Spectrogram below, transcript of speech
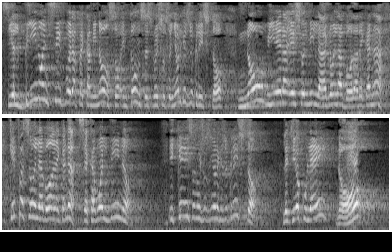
Si el vino en sí fuera pecaminoso, entonces nuestro Señor Jesucristo no hubiera hecho el milagro en la boda de Caná. ¿Qué pasó en la boda de Caná? Se acabó el vino. ¿Y qué hizo nuestro Señor Jesucristo? ¿Le dio culé? No.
